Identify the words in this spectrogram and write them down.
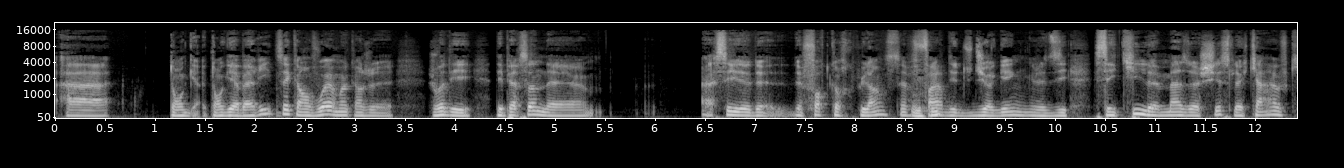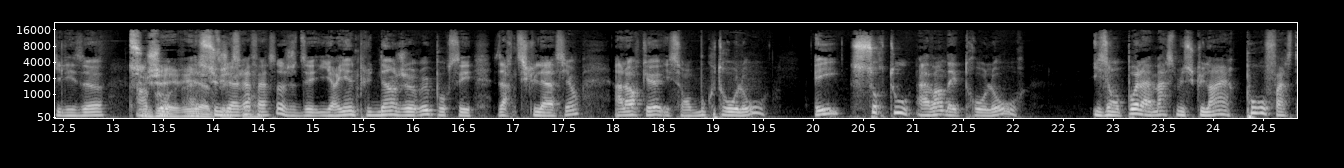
à ton, ga- ton gabarit. Tu sais, quand on voit, moi, quand je, vois des, des personnes euh, assez de, de forte corpulence Mhm. faire des- du jogging, je dis, c'est qui le masochiste, le cave qui les a Suggéré à suggéré dire à ça. faire ça? Je dis, il n'y a rien de plus dangereux pour ces articulations, alors qu'ils sont beaucoup trop lourds. Et surtout, avant d'être trop lourds, ils n'ont pas la masse musculaire pour faire cet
